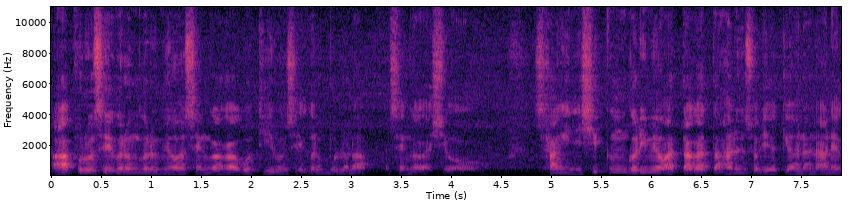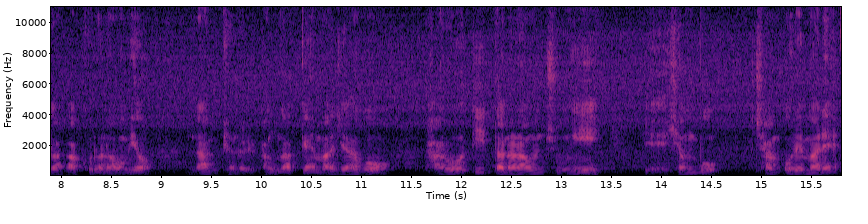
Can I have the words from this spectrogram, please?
앞으로 세 걸음 걸으며 생각하고 뒤로 세 걸음 물러나 생각하시오. 상인이 시끈거리며 왔다 갔다 하는 소리에 깨어난 아내가 밖으로 나오며 남편을 반갑게 맞이하고 바로 뒤따라 나온 중이 예, 형부 참 오랜만에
